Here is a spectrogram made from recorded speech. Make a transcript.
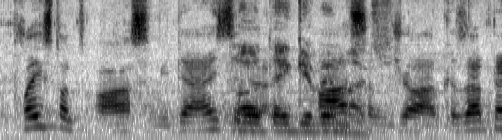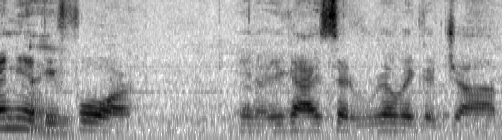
The place looks awesome. You guys did Oh, an thank you very awesome much. job because I've been here Thank before. You know, you guys did a really good job.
